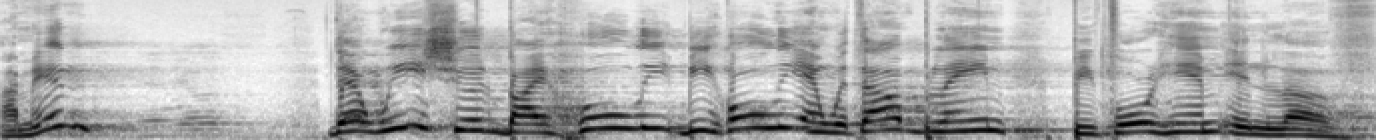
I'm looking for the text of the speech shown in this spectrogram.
Amen. That we should by holy be holy and without blame before him in love.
